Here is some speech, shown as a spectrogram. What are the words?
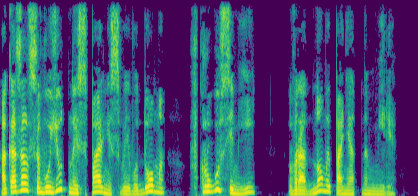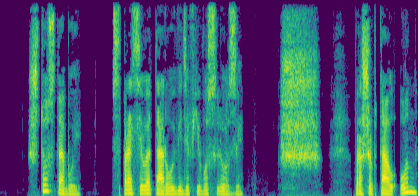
оказался в уютной спальне своего дома, в кругу семьи, в родном и понятном мире. «Что с тобой?» — спросила Тара, увидев его слезы. «Ш-ш-ш!» прошептал он,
